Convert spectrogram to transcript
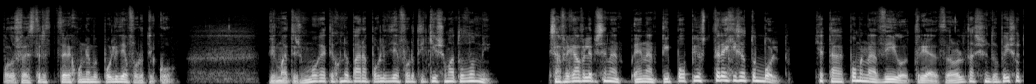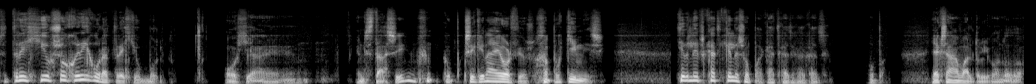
ποδοσφαιριστές τρέχουν με πολύ διαφορετικό βηματισμό γιατί έχουν πάρα πολύ διαφορετική σωματοδομή. Ξαφνικά βλέπεις έναν, έναν τύπο ο οποίος τρέχει σαν τον Μπολτ. Και τα επόμενα 2-3 δευτερόλεπτα συνειδητοποιείς ότι τρέχει όσο γρήγορα τρέχει ο Μπολτ. Όχι ε, εν στάση, ξεκινάει όρθιος από κίνηση. Και βλέπεις κάτι και λες: Όπα, κάτι, κάτι, κάτι. Όπα. Για ξαναβάλει το λίγο να το δω.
